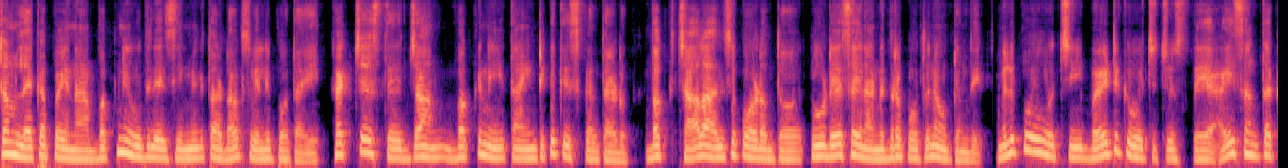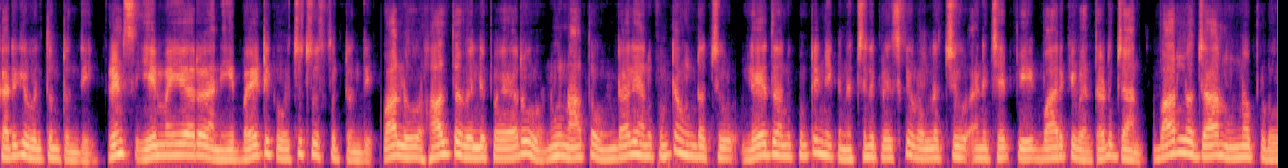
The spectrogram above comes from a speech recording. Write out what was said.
ఇష్టం లేకపోయినా బక్ని వదిలేసి మిగతా డాగ్స్ వెళ్ళిపోతాయి కట్ చేస్తే జాన్ బక్ని తన ఇంటికి తీసుకెళ్తాడు. బక్ చాలా అలసిపోవడంతో టూ డేస్ అయినా నిద్రపోతూనే ఉంటుంది. మెలుపు వచ్చి బయటికి వచ్చి చూస్తే ఐస్ అంతా కరిగి వెళ్తుంటుంది. ఫ్రెండ్స్ ఏమయ్యారు అని బయటికి వచ్చి చూస్తుంటుంది. వాళ్ళు హాల్తో వెళ్ళిపోయారు నువ్వు నాతో ఉండాలి అనుకుంటే ఉండొచ్చు. లేదు అనుకుంటే నీకు నచ్చిన ప్లేస్కి వెళ్ళొచ్చు అని చెప్పి బార్కి వెళ్తాడు జాన్. బార్లో జాన్ ఉన్నప్పుడు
